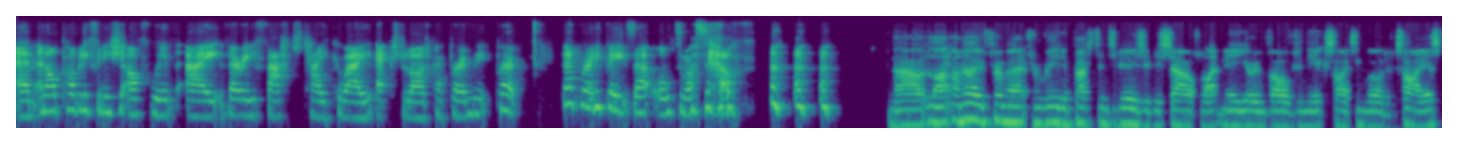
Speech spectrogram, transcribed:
Um, and I'll probably finish it off with a very fat takeaway, extra large pepperoni, pepperoni pizza all to myself. Now, like I know from uh, from reading past interviews of yourself, like me, you're involved in the exciting world of tyres.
